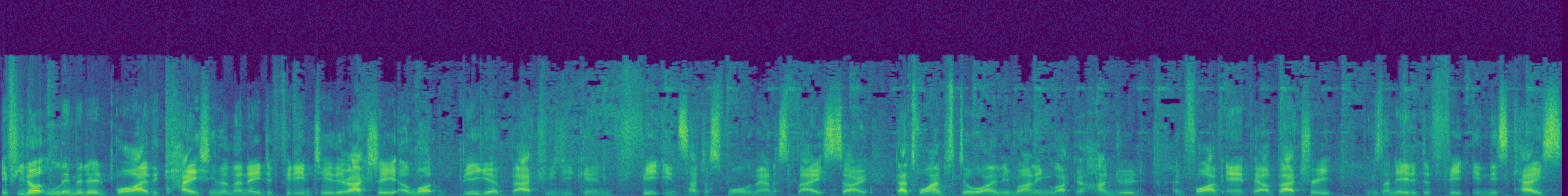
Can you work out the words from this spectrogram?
If you're not limited by the casing that they need to fit into, they're actually a lot bigger batteries you can fit in such a small amount of space. So that's why I'm still only running like a 105 amp hour battery because I needed to fit in this case.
